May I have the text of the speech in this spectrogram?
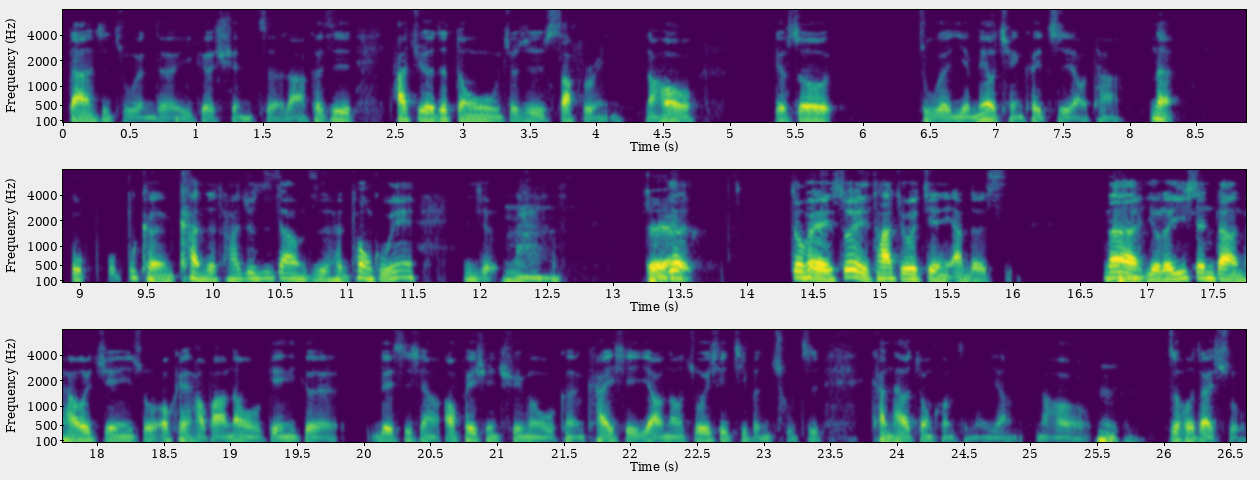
当然是主人的一个选择啦。可是他觉得这动物就是 suffering，然后有时候主人也没有钱可以治疗它。那我我不可能看着它就是这样子很痛苦，因为你就 对对，所以他就会建议安乐死。那有的医生当然他会建议说，OK，好吧，那我给你个类似像 operation treatment，我可能开一些药，然后做一些基本处置，看他的状况怎么样，然后嗯之后再说。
